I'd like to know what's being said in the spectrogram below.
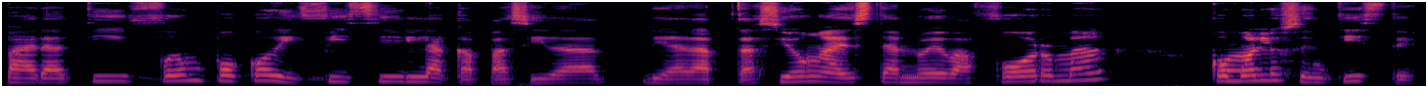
para ti fue un poco difícil la capacidad de adaptación a esta nueva forma. ¿Cómo lo sentiste?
